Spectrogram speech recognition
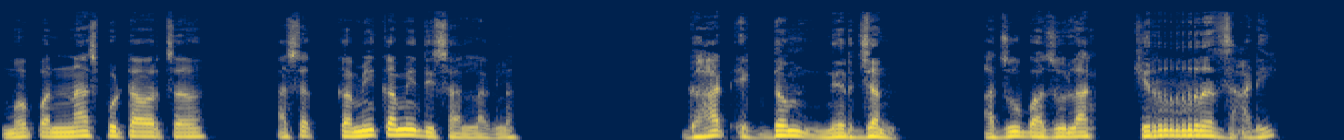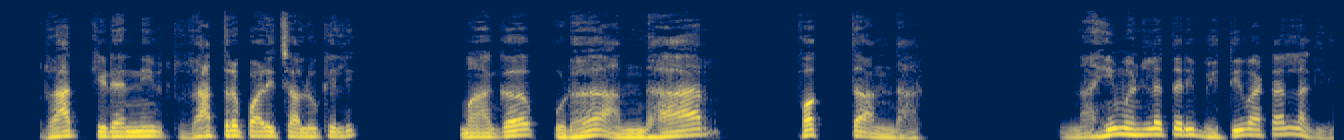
मग पन्नास फुटावरचं असं कमी कमी दिसायला लागलं. घाट एकदम निर्जन. आजूबाजूला किर्र झाडी. रात किड्यांनी रात्रपाळी चालू केली. माग पुढं अंधार फक्त अंधार. नाही म्हटलं तरी भीती वाटायला लागली.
